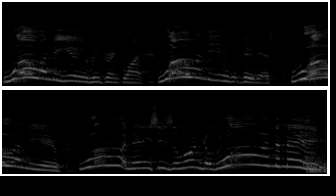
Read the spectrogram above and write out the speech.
woe unto you who drink wine, woe unto you that do this, woe unto you, woe. And then he sees the Lord and goes, woe unto me.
